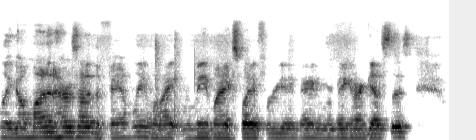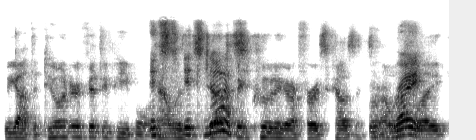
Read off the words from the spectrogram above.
Like on mine and her side of the family, when I when me and my ex-wife were getting married and we're making our guest list, we got the 250 people. And It's- that was it's just nuts. including our first cousins. And I was Right. like,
